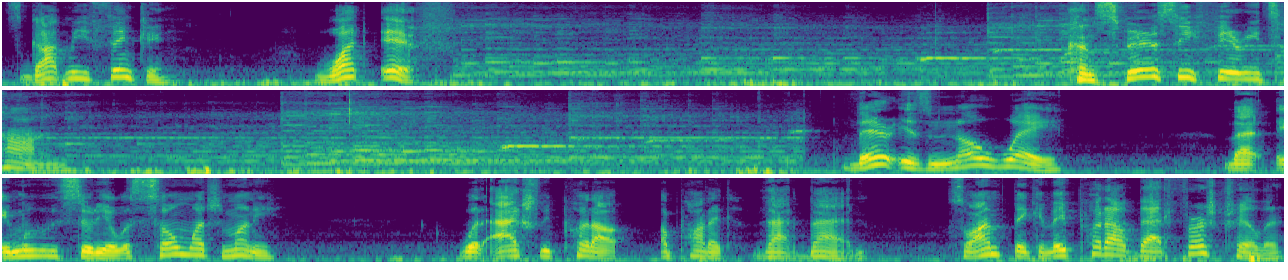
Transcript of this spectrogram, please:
It's got me thinking. What if conspiracy theory time? There is no way that a movie studio with so much money would actually put out a product that bad. So I'm thinking they put out that first trailer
